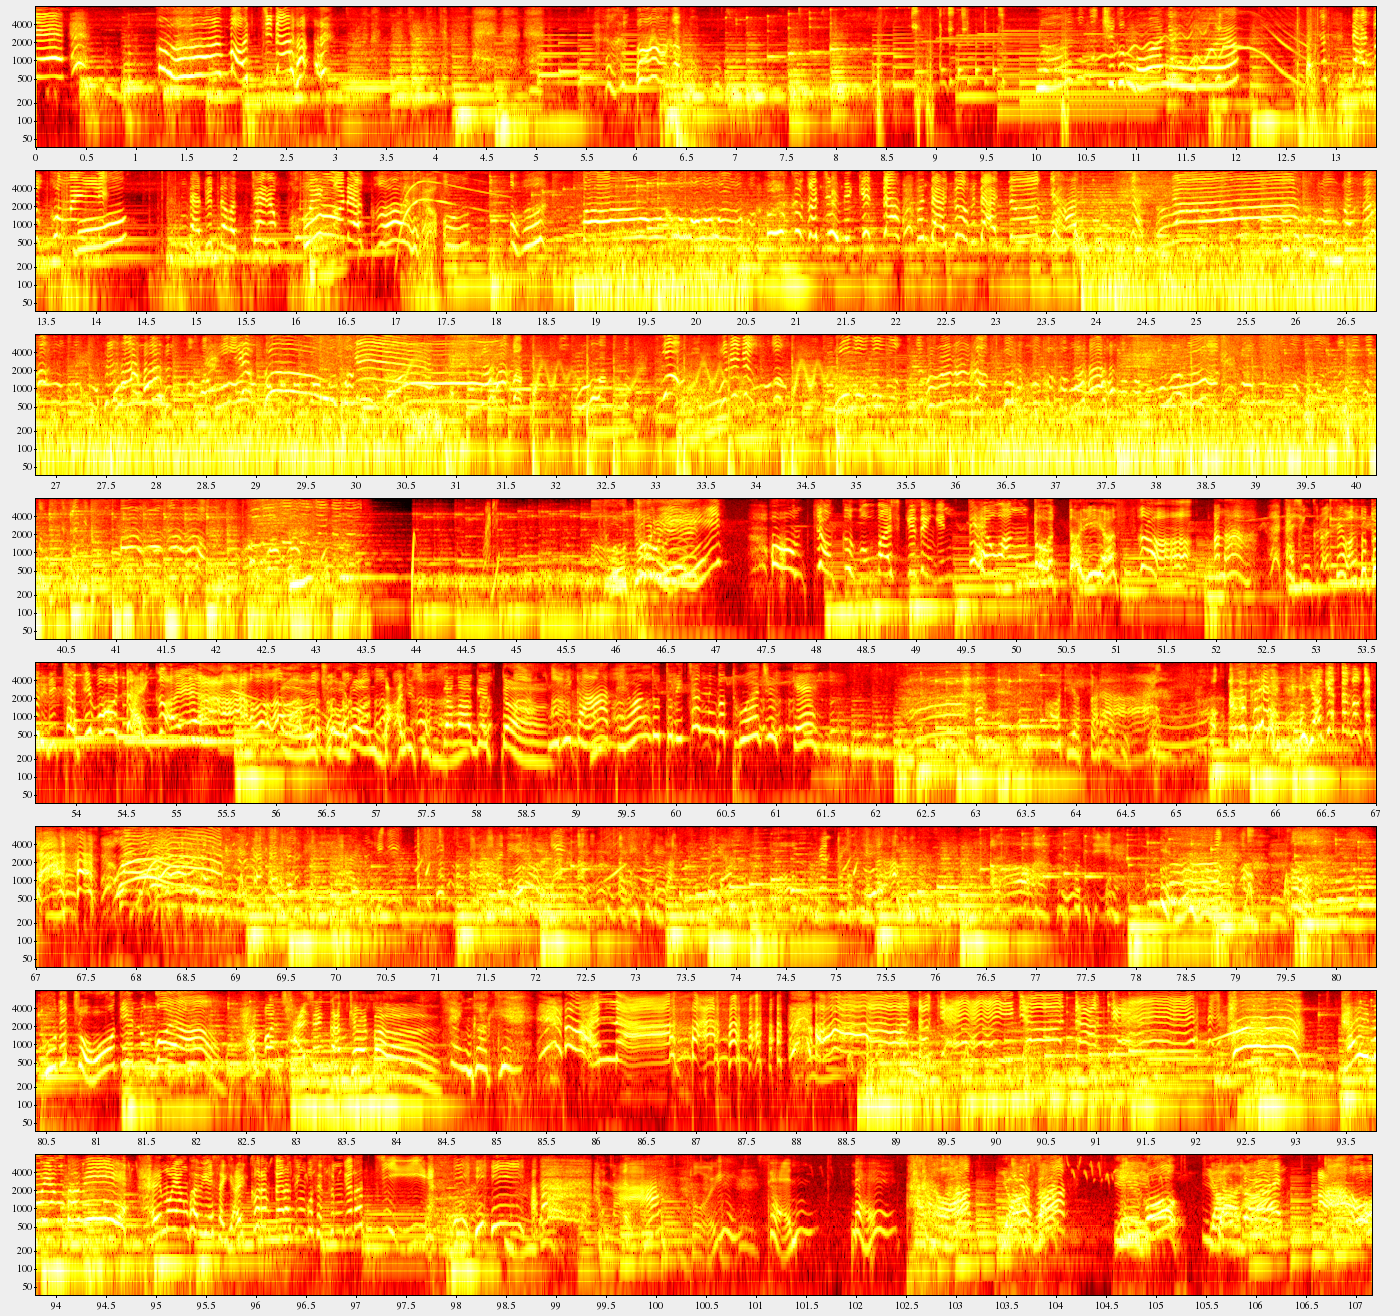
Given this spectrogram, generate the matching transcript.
우와, 멋지다. 너 지금 뭐 하는 거야? 나도 콩을 뭐? 나도 너처럼 콩을 거라고. 어? 어? 아마 다신 그런 대왕 도토리를 찾지 못할 거야. 어, 저런 많이 속상하겠다. 우리가 대왕 도토리 찾는 거 도와줄게. 아, 어디였더라? 어, 아 그래 여기였던 것 같아. 아니 이쪽인가? 아, 어디지? 도대체 어디 있는 거야? 한번 잘 생각해봐. 생각이 안 나. 아, 어떡해 이제 어떡해? 아, 별 모양 바위. 별 모양 바위에서 열 걸음 떨어진 곳에 숨겨놨지. 하나, 둘, 셋, 넷, 다섯, 여섯, 일곱, 여덟, 아홉.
